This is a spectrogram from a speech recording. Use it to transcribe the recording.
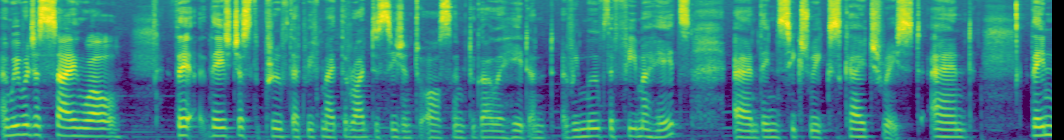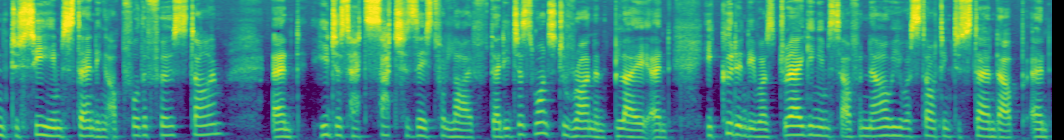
and we were just saying, well, there, there's just the proof that we've made the right decision to ask them to go ahead and remove the femur heads and then six weeks cage rest. And then to see him standing up for the first time. And he just had such a zest for life that he just wants to run and play. And he couldn't he was dragging himself and now he was starting to stand up. And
